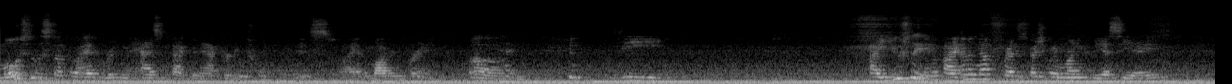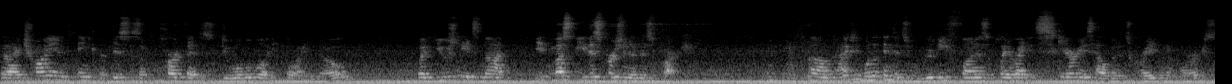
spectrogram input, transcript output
most of the stuff that I have written has in fact been actor neutral. It's I have a modern brain. Um, the I usually I have enough friends, especially when I'm running for the SCA, that I try and think that this is a part that is doable by people I know, but usually it's not. It must be this person in this part. Um, actually, one of the things that's really fun as a playwright, it's scary as hell, but it's great when it works.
